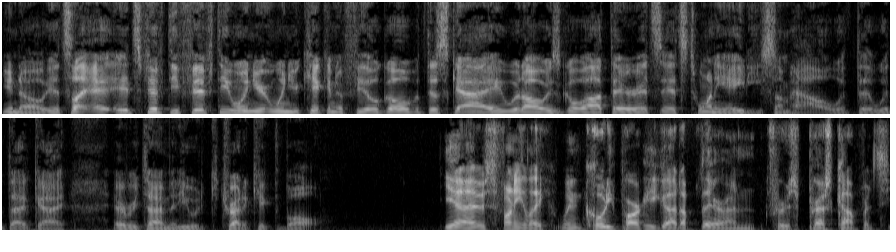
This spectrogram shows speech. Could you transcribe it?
you know, it's like it's 50-50 when you're when you're kicking a field goal, but this guy would always go out there. It's it's 20-80 somehow with the, with that guy every time that he would try to kick the ball. Yeah, it was funny. Like when Cody Parkey got up there on for his press conference,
